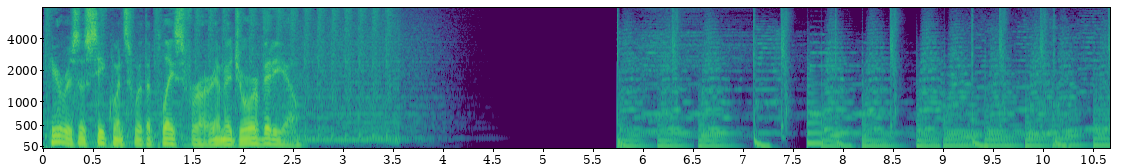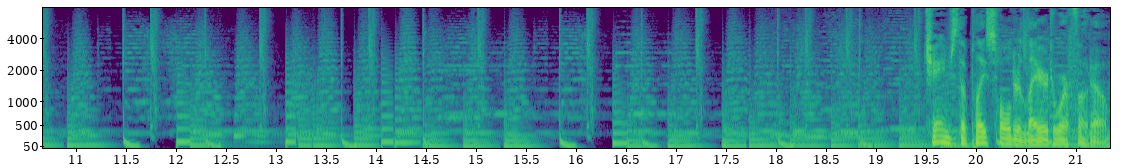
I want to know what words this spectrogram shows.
Here is a sequence with a place for our image or video. Change the placeholder layer to our photo.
